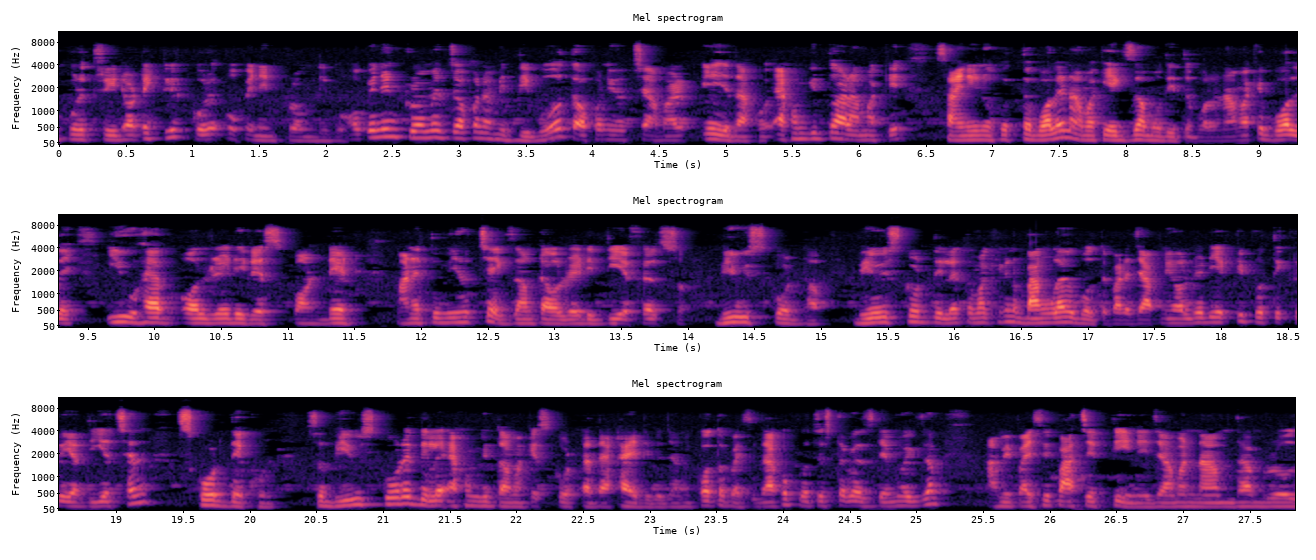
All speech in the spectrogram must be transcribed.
উপরে থ্রি ডটে ক্লিক করে ওপেন ইন ক্রোম দিব। ওপেন ইন ক্রোমে যখন আমি দিব, তখনই হচ্ছে আমার, এই যে দেখো, এখন কিন্তু আর আমাকে সাইন ইনও করতে বলে না, আমাকে এক্সামও দিতে বলেন আমাকে বলে ইউ হ্যাভ অলরেডি রেসপন্ডেড মানে তুমি হচ্ছে এক্সামটা অলরেডি দিয়ে ফেলছো। ভিউ স্কোর দাও। ভিউ স্কোর দিলে তোমাকে এখানে বাংলায়ও বলতে পারে যে আপনি অলরেডি একটি প্রতিক্রিয়া দিয়েছেন স্কোর দেখুন। সো ভিউ স্কোরে দিলে এখন কিন্তু আমাকে স্কোরটা দেখাই দিবে যে আমি কত পাইছি। দেখো, প্রচেষ্টা ব্যাচ ডেমো এক্সাম আমি পাইছি পাঁচের তিন। এই যে আমার নাম, ধাম রোল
